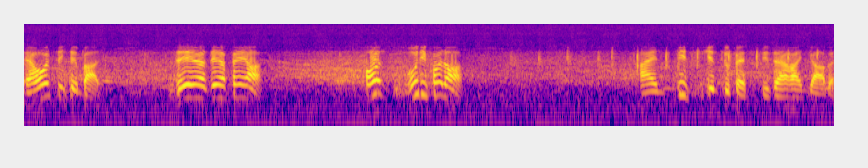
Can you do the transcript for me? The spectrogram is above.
Er holt sich den Ball. Sehr, sehr fair. Und Rudi Völler. Ein bisschen zu fest, diese Hereingabe.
